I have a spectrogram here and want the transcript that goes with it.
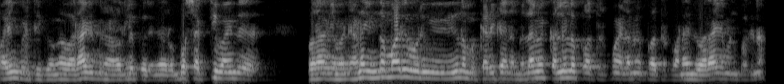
பயன்படுத்திக்கோங்க. வராகி அம்மன் அருளை பெறுங்க ரொம்ப சக்தி வாய்ந்த வராகி அம்மன் ஏன்னா இந்த மாதிரி ஒரு இது நமக்கு கிடைக்காது. நம்ம எல்லாமே கல்லுல பார்த்திருப்போம். எல்லாமே பார்த்திருப்போம். ஆனா இந்த வராகி அம்மன் பார்த்தீங்கன்னா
